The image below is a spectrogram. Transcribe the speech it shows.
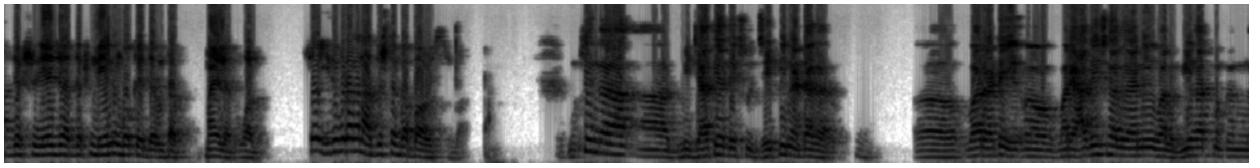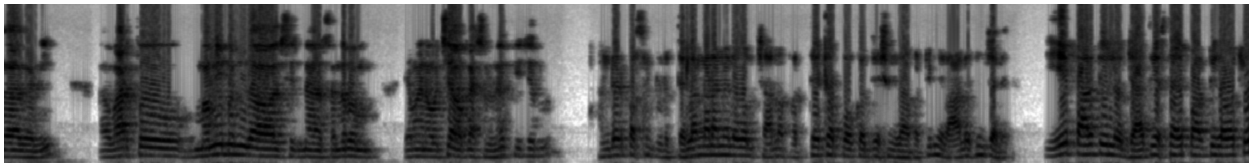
అధ్యక్షుడు ఏజ్ అధ్యక్షుడు నేను ఇంకొక ఇద్దరు ఉంటారు మహిళలు వాళ్ళు. సో ఇది కూడా నేను అదృష్టంగా భావిస్తున్నా. ముఖ్యంగా మీ జాతీయ అధ్యక్షులు జేపీ నడ్డా గారు వారు అంటే వారి ఆదేశాలు కానీ వాళ్ళ వ్యూహాత్మకంగా కానీ వారితో మమీబం కావాల్సిన సందర్భం ఏమైనా వచ్చే అవకాశాలు ఉన్నాయి ఫ్యూచర్లో హండ్రెడ్ పర్సెంట్ తెలంగాణ మీద వాళ్ళు చాలా ప్రత్యేక ఫోకస్ చేసింది కాబట్టి మీరు ఆలోచించాలి. ఏ పార్టీలో జాతీయ స్థాయి పార్టీ కావచ్చు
